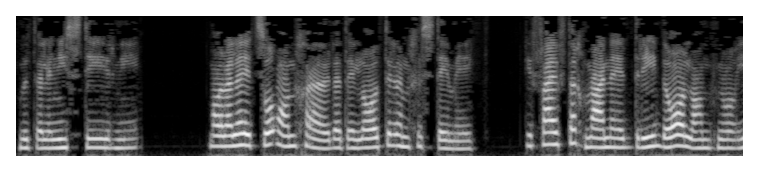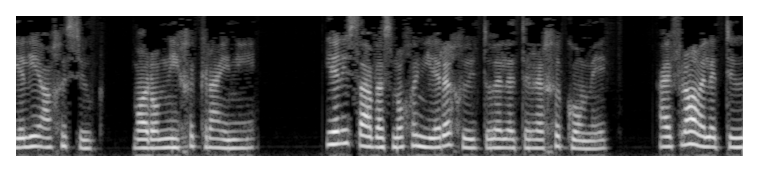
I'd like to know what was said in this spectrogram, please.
moet hulle nie stuur nie. Maar hulle het so aangehou dat hij later ingestem het. Die vijftig mannen het drie dagen lang na Elia gesoek, maar om nie gekry nie. Elisa was nog een jere goed toe hulle teruggekom het. Hy vraag hulle toe,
